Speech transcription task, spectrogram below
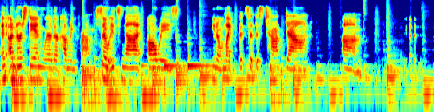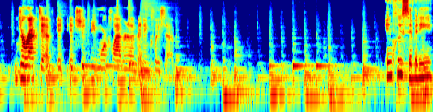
and understand where they're coming from. So it's not always, you know, like it said, this top down um, directive. It, it should be more collaborative and inclusive. Inclusivity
